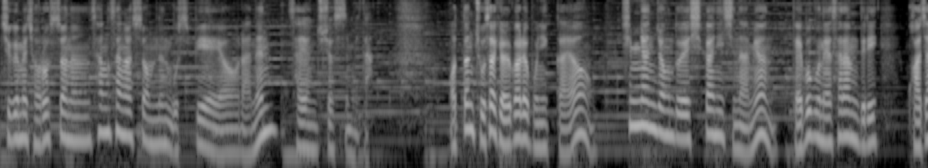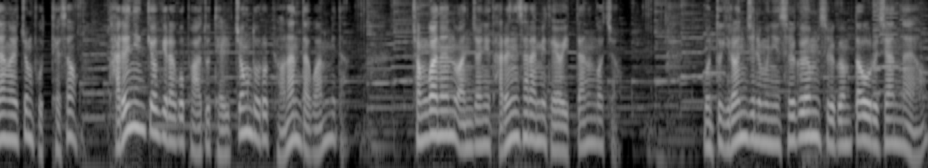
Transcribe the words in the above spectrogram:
지금의 저로서는 상상할 수 없는 모습이에요. 라는 사연 주셨습니다. 어떤 조사 결과를 보니까요. 10년 정도의 시간이 지나면 대부분의 사람들이 과장을 좀 보태서 다른 인격이라고 봐도 될 정도로 변한다고 합니다. 전과는 완전히 다른 사람이 되어 있다는 거죠. 문득 이런 질문이 슬금슬금 떠오르지 않나요?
